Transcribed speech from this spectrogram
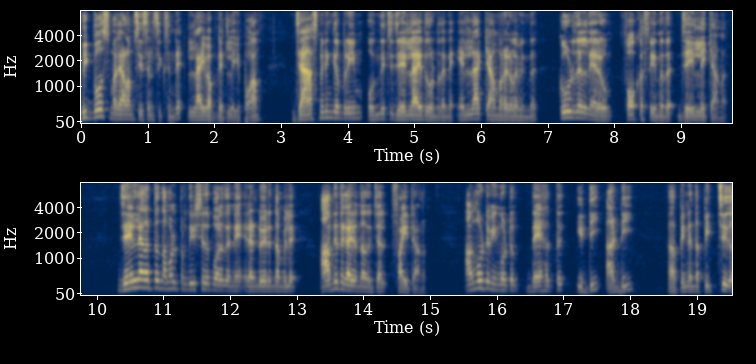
ബിഗ് ബോസ് മലയാളം സീസൺ സിക്സിന്റെ ലൈവ് അപ്ഡേറ്റിലേക്ക് പോകാം. ജാസ്മിനും ഗബ്രിയും ഒന്നിച്ച് ജയിലിലായതുകൊണ്ട് തന്നെ എല്ലാ ക്യാമറകളും ഇന്ന് കൂടുതൽ നേരവും ഫോക്കസ് ചെയ്യുന്നത് ജയിലിലേക്കാണ്. ജയിലിനകത്ത് നമ്മൾ പ്രതീക്ഷിച്ചതുപോലെ തന്നെ രണ്ടുപേരും തമ്മിൽ ആദ്യത്തെ കാര്യം എന്താണെന്ന് വെച്ചാൽ ഫൈറ്റാണ്. അങ്ങോട്ടും ഇങ്ങോട്ടും ദേഹത്ത് ഇടി അടി പിന്നെ പിന്നെന്താ പിച്ചുക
